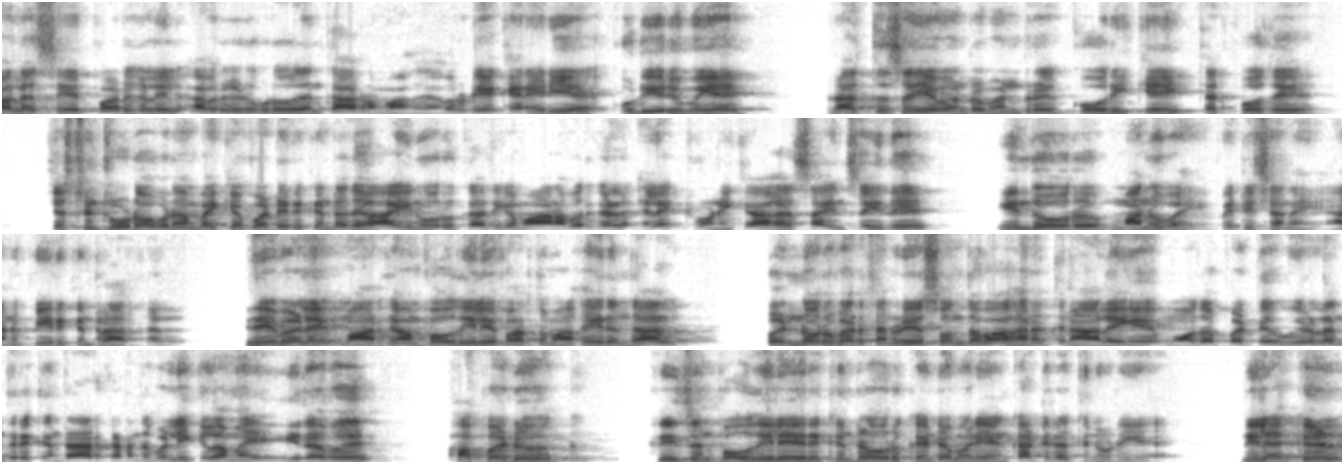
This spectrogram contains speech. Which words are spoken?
பல செயற்பாடுகளில் அவர் ஈடுபடுவதன் காரணமாக அவருடைய கனேடிய குடியுரிமையை ரத்து செய்ய வேண்டும் என்று கோரிக்கை தற்போது ஜஸ்டின் ட்ரூடோவிடம் வைக்கப்பட்டிருக்கின்றது. ஐநூறுக்கு அதிகமானவர்கள் எலக்ட்ரானிக்காக சைன் செய்து இந்த ஒரு மனுவை பெட்டிஷனை அனுப்பியிருக்கின்றார்கள். இதேவேளை மார்காம் பகுதியிலே பார்த்தமாக இருந்தால் பெண் ஒருவர் தன்னுடைய சொந்த வாகனத்தினாலேயே மோதப்பட்டு உயிரிழந்திருக்கின்றார். கடந்த வெள்ளிக்கிழமை இரவு அப்படு கிரீசன் பகுதியிலே இருக்கின்ற ஒரு கெண்டமனியன் கட்டிடத்தினுடைய நிலக்கீழ்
